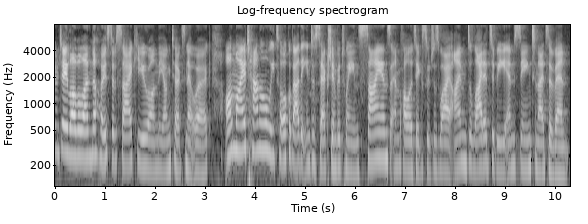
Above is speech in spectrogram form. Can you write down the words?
I'm Jayde Lovell. I'm the host of SciQ on the Young Turks Network. On my channel, we talk about the intersection between science and politics, which is why I'm delighted to be emceeing tonight's event.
